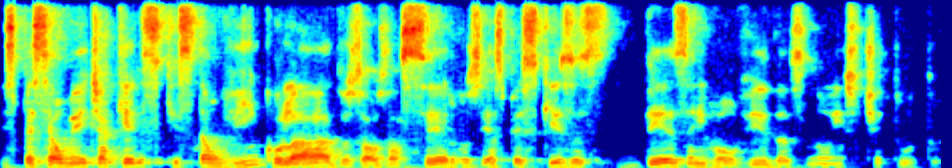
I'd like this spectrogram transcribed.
especialmente aqueles que estão vinculados aos acervos e às pesquisas desenvolvidas no Instituto.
